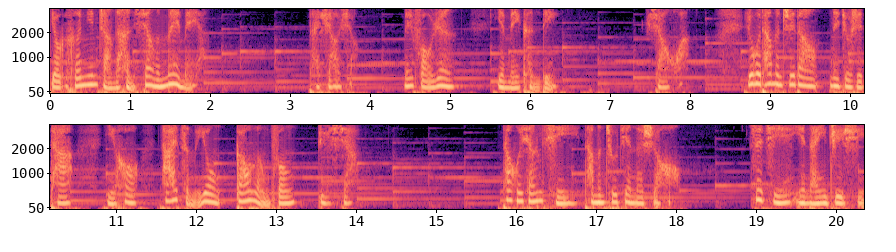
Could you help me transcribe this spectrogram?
有个和您长得很像的妹妹呀？”他笑笑，没否认，也没肯定。笑话，如果他们知道那就是他，以后他还怎么用高冷风御下？他回想起他们初见的时候，自己也难以置信。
